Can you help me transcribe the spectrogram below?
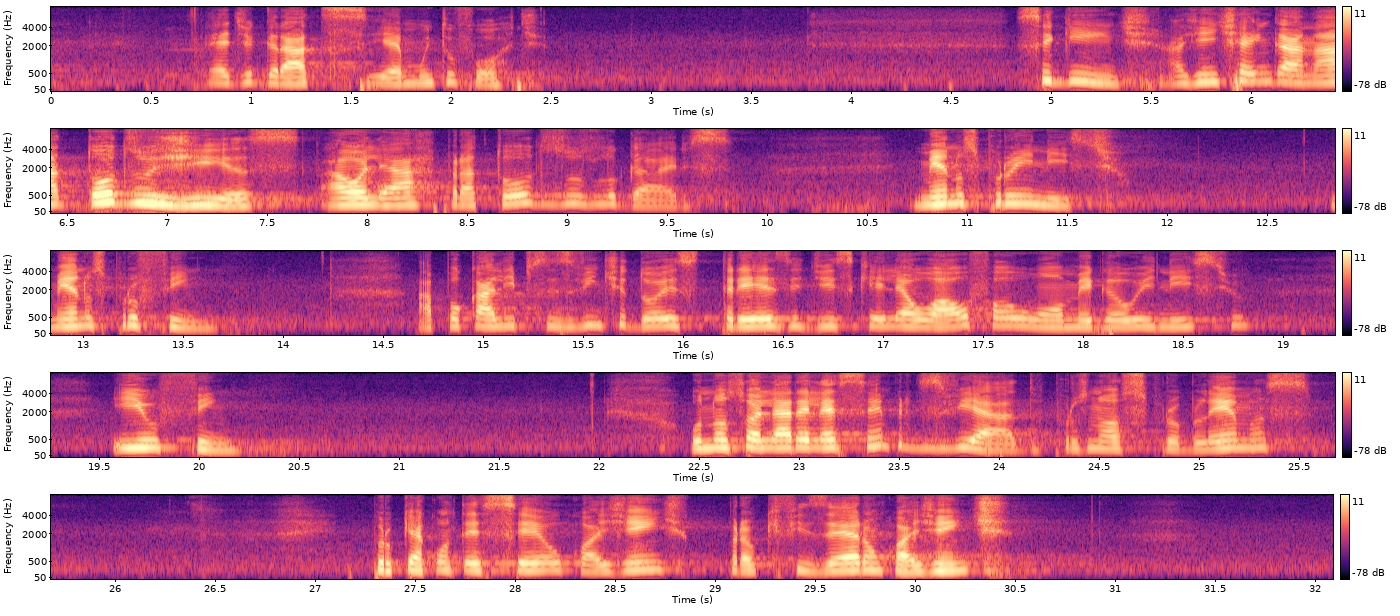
É de grátis e é muito forte. Seguinte, a gente é enganado todos os dias a olhar para todos os lugares, menos para o início, menos para o fim. Apocalipse 22, 13 diz que ele é o alfa, o ômega, o início e o fim. O nosso olhar ele é sempre desviado para os nossos problemas, para o que aconteceu com a gente, para o que fizeram com a gente.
